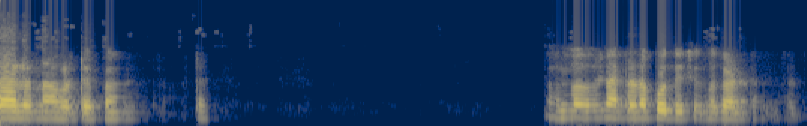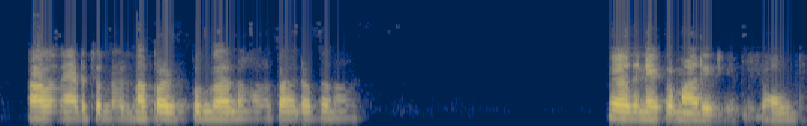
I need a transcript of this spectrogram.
കാലൊന്നും ആകട്ടെ ഇപ്പൊ. ഒന്ന് നല്ലോണം പൊതിച്ചൊന്ന് കണ്ടു ആ നേരത്തെ വരുന്ന പഴുപ്പും കാലും കാലൊക്കെ വേദനയൊക്കെ മാറിയില്ലേ? കാലിന്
